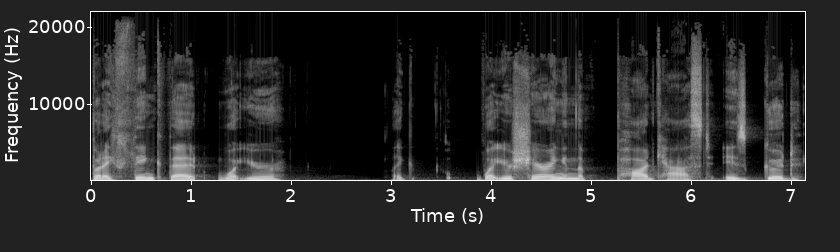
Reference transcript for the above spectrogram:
But I think that what you're like what you're sharing in the podcast is good.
